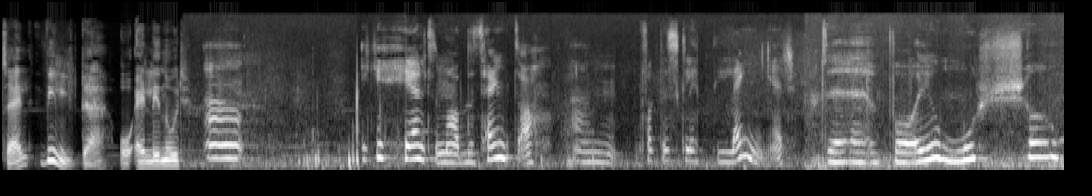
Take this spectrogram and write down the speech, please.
til Vilde og Ellinor. Eh, ikke helt som jeg hadde tenkt, da. Um, faktisk litt lenger. Det var jo morsomt.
